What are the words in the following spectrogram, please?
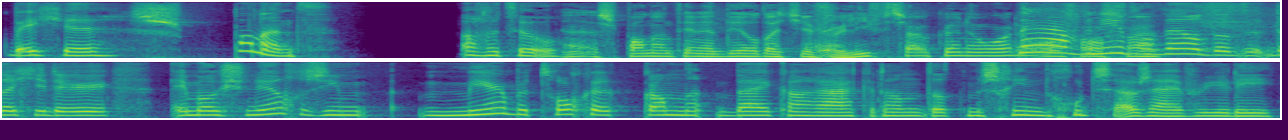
beetje spannend af en toe. Spannend in het deel dat je verliefd zou kunnen worden? Nou ja, of, in ieder geval wel dat, dat je er emotioneel gezien meer betrokken kan, bij kan raken dan dat misschien goed zou zijn voor jullie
